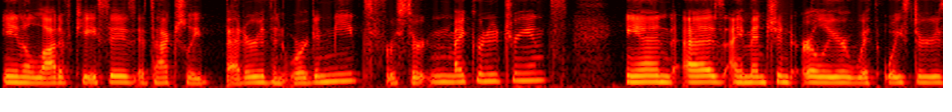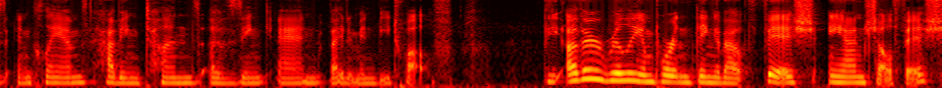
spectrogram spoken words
In a lot of cases, it's actually better than organ meats for certain micronutrients. And as I mentioned earlier, with oysters and clams having tons of zinc and vitamin B12. The other really important thing about fish and shellfish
